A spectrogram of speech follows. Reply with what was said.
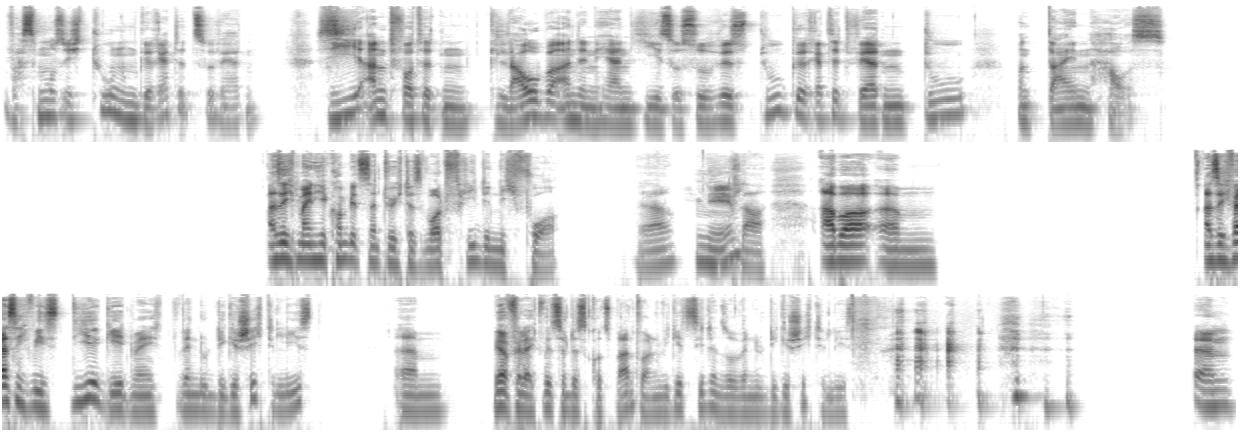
was muss ich tun, um gerettet zu werden? Sie antworteten, Glaube an den Herrn Jesus, so wirst du gerettet werden, du und dein Haus. Also ich meine, hier kommt jetzt natürlich das Wort Friede nicht vor. Ja, nee. klar. Aber, ähm, also ich weiß nicht, wie es dir geht, wenn, ich, wenn du die Geschichte liest. Ähm, ja, vielleicht willst du das kurz beantworten. Wie geht's dir denn so, wenn du die Geschichte liest? ähm,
